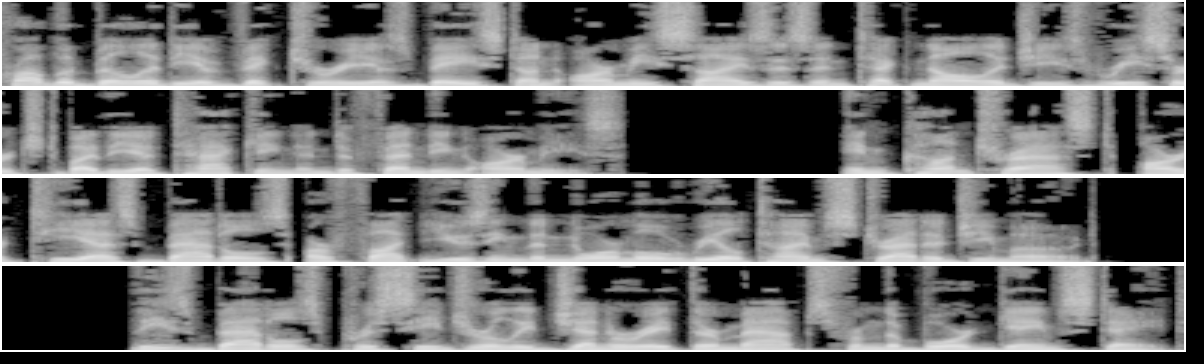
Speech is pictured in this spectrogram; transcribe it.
Probability of victory is based on army sizes and technologies researched by the attacking and defending armies. In contrast, RTS battles are fought using the normal real-time strategy mode. These battles procedurally generate their maps from the board game state.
